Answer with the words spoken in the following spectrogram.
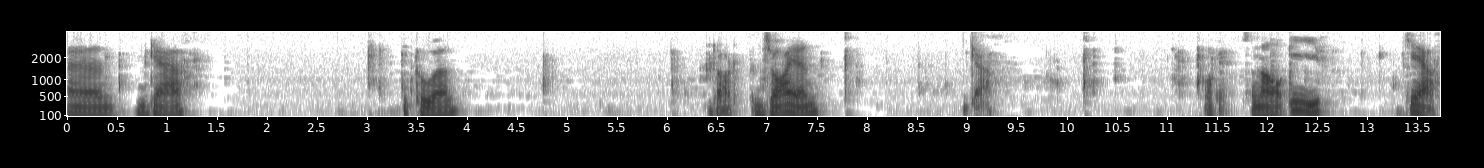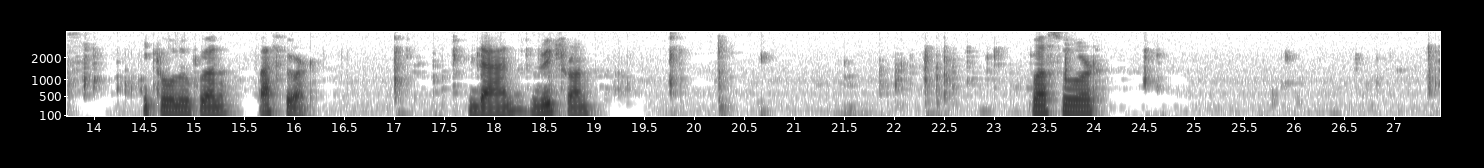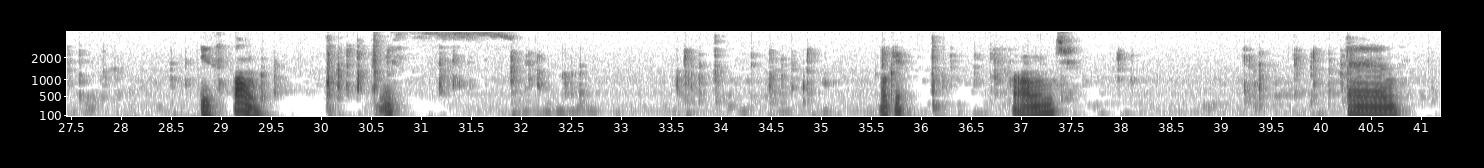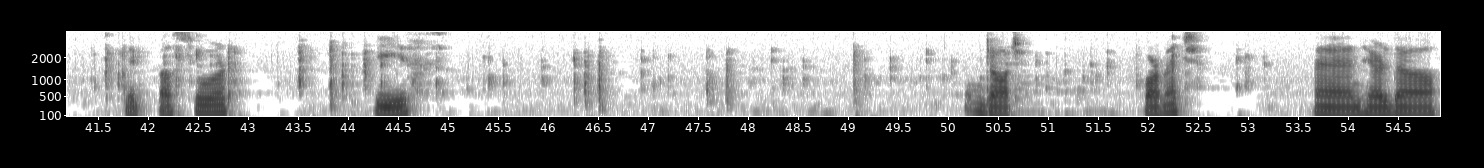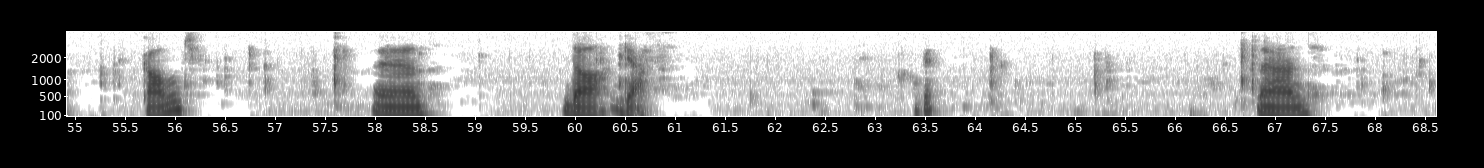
and gas equal dot join gas. Okay so now if gas equal equal password then return password is found. Is okay. Found and the password is dot format. And here the count. And the gas. Okay. And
